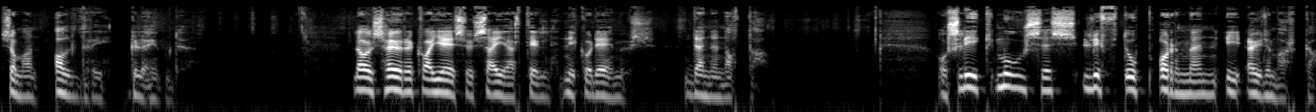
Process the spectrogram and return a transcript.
som han aldri gløymde. La oss høre hva Jesus sier til Nikodemus denne natta. Og slik Moses lyfte opp ormen i øydemarka,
